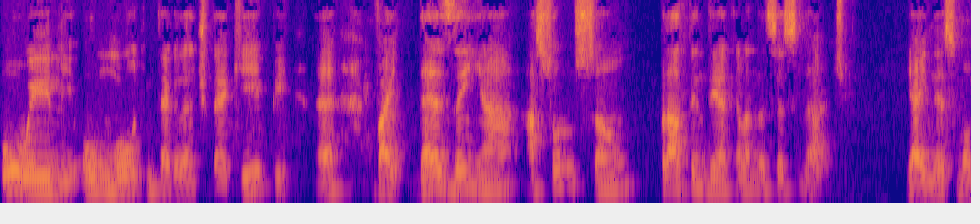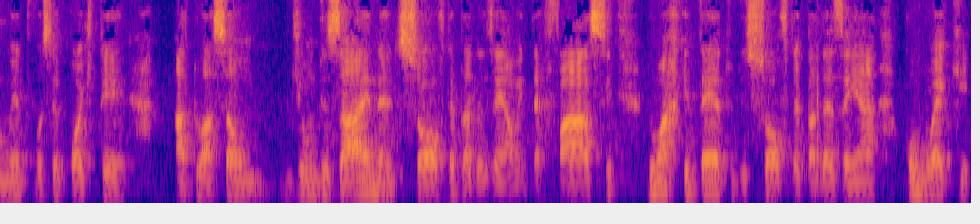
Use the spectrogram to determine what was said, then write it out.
ou ele ou um outro integrante da equipe né, vai desenhar a solução para atender aquela necessidade. E aí, nesse momento, você pode ter atuação de um designer de software para desenhar uma interface, de um arquiteto de software para desenhar como é que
